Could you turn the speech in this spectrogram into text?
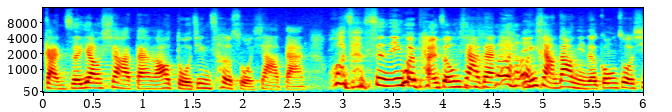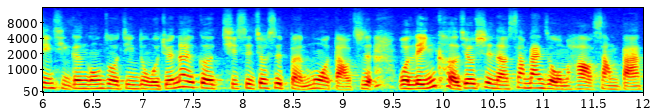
赶着要下单，然后躲进厕所下单，或者是因为盘中下单 影响到你的工作心情。跟工作进度，我觉得那个其实就是本末倒置。我宁可就是呢，上班族我们好好上班。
